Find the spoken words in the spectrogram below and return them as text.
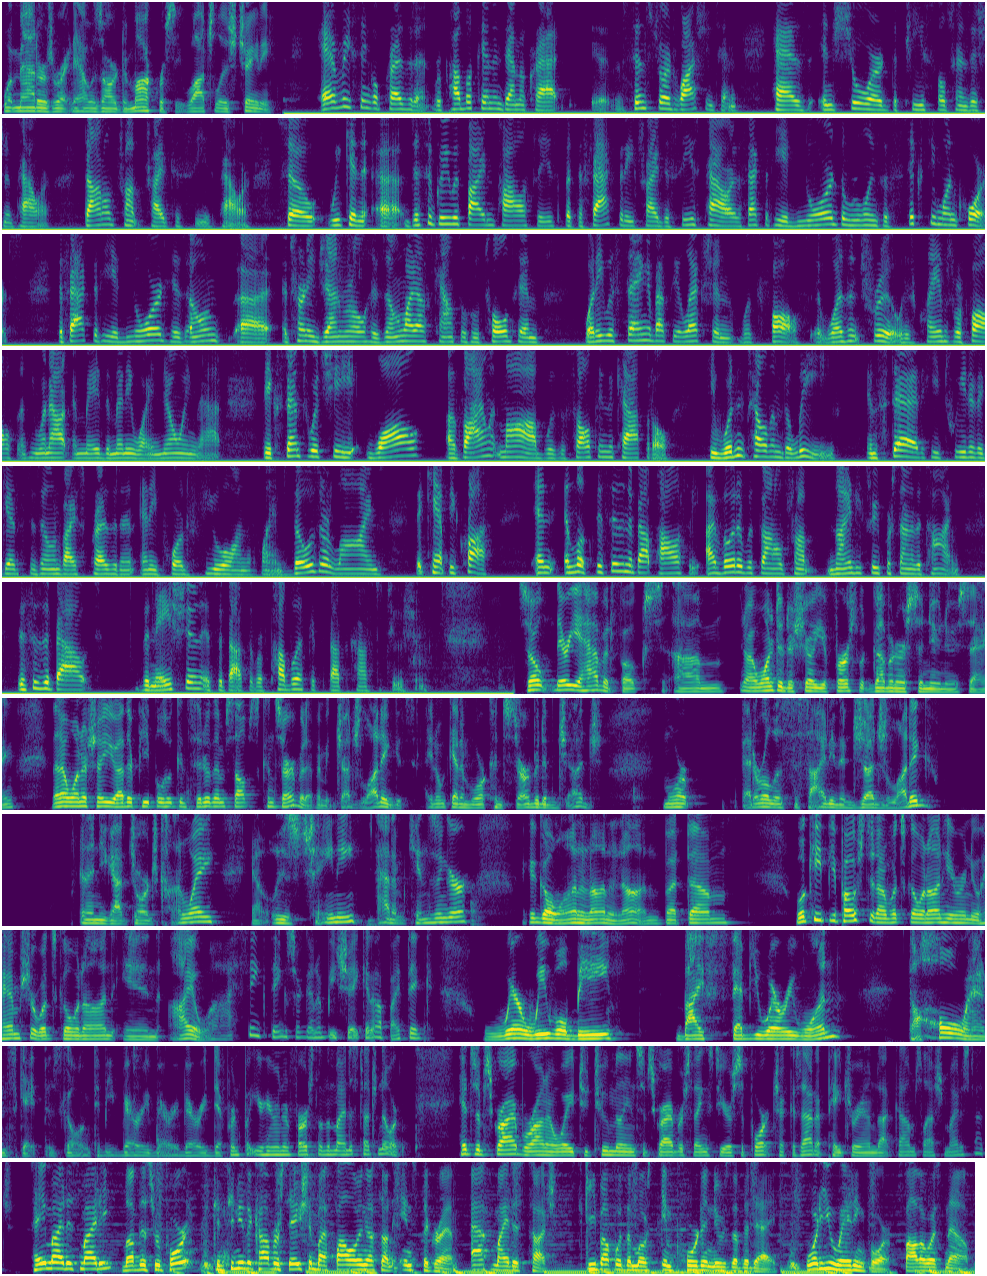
what matters right now is our democracy. Watch Liz Cheney. every single president, Republican and Democrat, uh, since George Washington, has ensured the peaceful transition of power. Donald Trump tried to seize power. So we can uh, disagree with Biden policies, but the fact that he tried to seize power, the fact that he ignored the rulings of 61 courts, the fact that he ignored his own uh, attorney general, his own White House counsel, who told him what he was saying about the election was false. It wasn't true. His claims were false, and he went out and made them anyway, knowing that. The extent to which he, while a violent mob was assaulting the Capitol, he wouldn't tell them to leave. Instead, he tweeted against his own vice president and he poured fuel on the flames. Those are lines that can't be crossed. And, and look, this isn't about policy. I voted with Donald Trump 93% of the time. This is about the nation, it's about the republic, it's about the Constitution. So there you have it, folks. Um, you know, I wanted to show you first what Governor Sununu is saying. Then I want to show you other people who consider themselves conservative. I mean, Judge Luttig, is, I don't get a more conservative judge, more Federalist Society than Judge Luttig. And then you got George Conway, you got Liz Cheney, Adam Kinzinger. I could go on and on and on, but um, we'll keep you posted on what's going on here in New Hampshire, what's going on in Iowa. I think things are going to be shaken up. I think where we will be by February 1, the whole landscape is going to be very, very, very different. But you're hearing it first on the Meidas Touch Network. Hit subscribe. We're on our way to 2 million subscribers thanks to your support. Check us out at patreon.com slash MeidasTouch. Hey, Meidas Mighty. Love this report? Continue the conversation by following us on Instagram at Meidas Touch to keep up with the most important news of the day. What are you waiting for? Follow us now.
